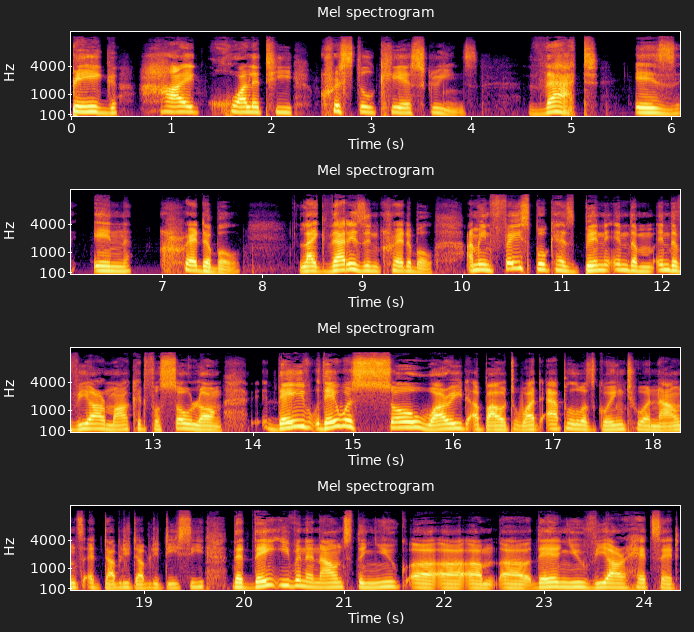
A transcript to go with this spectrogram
big, high quality, crystal clear screens. That is in incredible. Like that is incredible. I mean, Facebook has been in the in the VR market for so long. They they were so worried about what Apple was going to announce at WWDC that they even announced the new uh, uh, um, uh, their new VR headset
